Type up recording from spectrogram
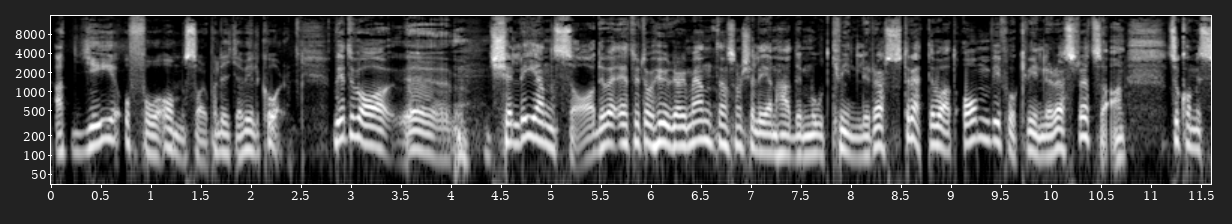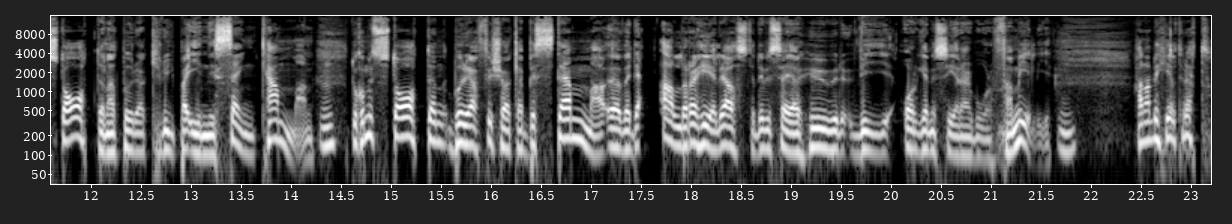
att ge och få omsorg på lika villkor. Vet du vad eh, Kjellén sa? Det var ett av huvudargumenten som Kjellén hade mot kvinnlig rösträtt. Det var att om vi får kvinnlig rösträtt, sa han, så kommer staten att börja krypa in i sängkammaren. Då kommer staten börja försöka bestämma över det allra heligaste, det vill säga hur vi organiserar vår familj. Han hade helt rätt.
